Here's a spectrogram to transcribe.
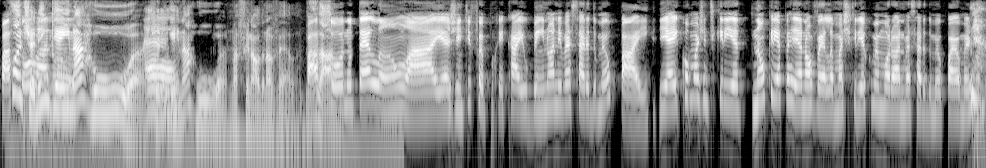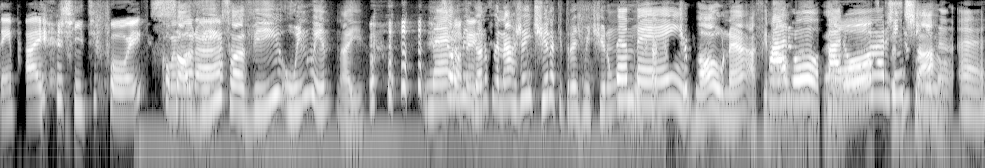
passou não tinha lá ninguém no, na rua. É. Tinha ninguém na rua no final da novela. Bizarro. Passou no telão lá e a gente foi porque caiu bem no aniversário do meu pai. E aí, como a gente queria, não queria perder a novela, mas queria comemorar o aniversário do meu pai ao mesmo tempo, aí a gente foi Só comemorar. vi, só vi o win-win aí. Né? Se eu não me engano, foi na Argentina que transmitiram um Também. estádio de futebol, né? A final. da Parou, novela. parou Nossa, a Argentina. É.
